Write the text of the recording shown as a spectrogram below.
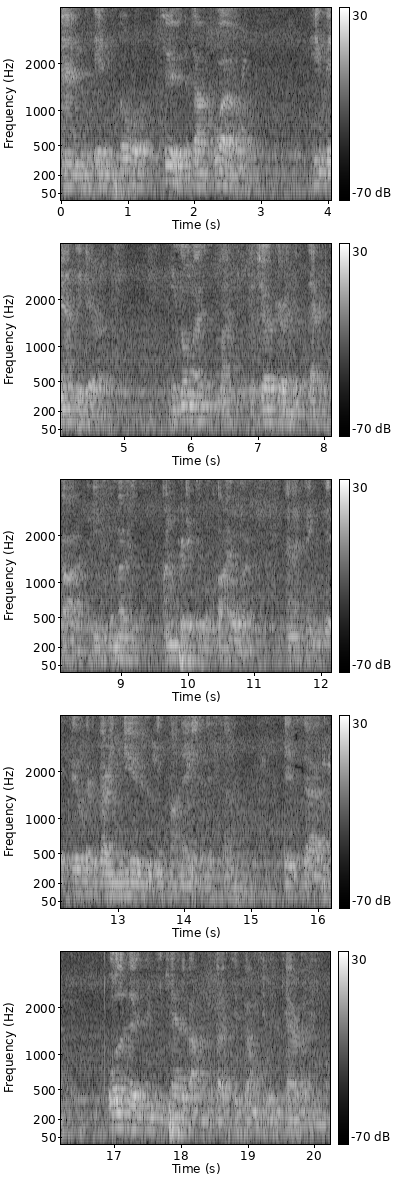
And in Thor 2, The Dark World, he's the anti-hero. He's almost like the Joker in the deck of cards. He's the most unpredictable firework. And I think it feels like a very new incarnation. Is um, is uh, all of those things he cared about in the first two films, he doesn't care about anymore.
